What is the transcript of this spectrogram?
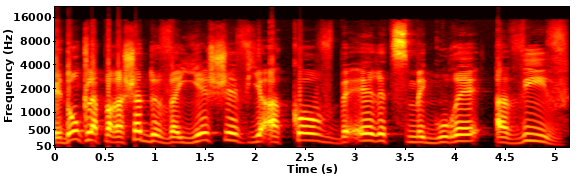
Et donc la parachat de Vayeshev Yaakov Be'eretz Megure Aviv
